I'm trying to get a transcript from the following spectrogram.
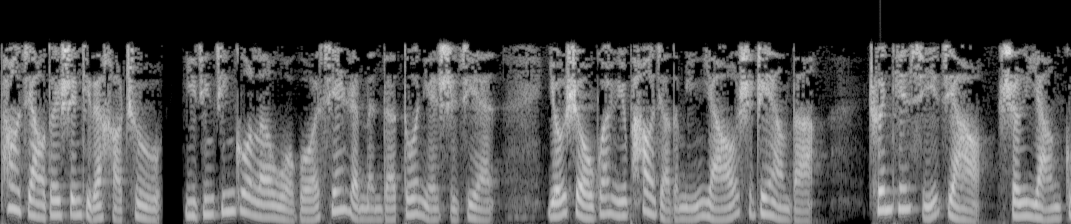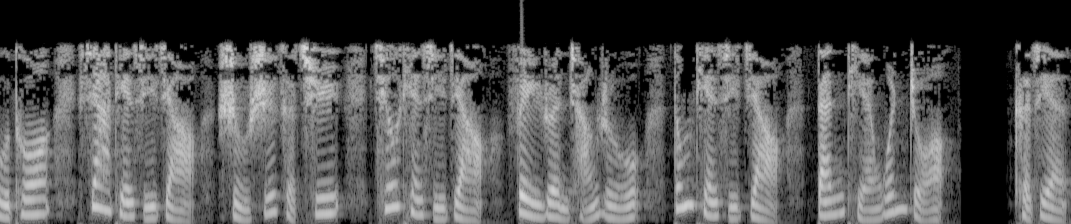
泡脚对身体的好处，已经经过了我国先人们的多年实践。有首关于泡脚的民谣是这样的：春天洗脚，生阳固脱；夏天洗脚，暑湿可驱；秋天洗脚，肺润肠濡；冬天洗脚，丹田温灼。可见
